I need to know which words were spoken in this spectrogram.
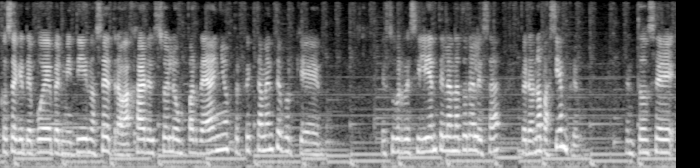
cosa que te puede permitir, no sé, trabajar el suelo un par de años perfectamente porque es súper resiliente la naturaleza, pero no para siempre. Entonces,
